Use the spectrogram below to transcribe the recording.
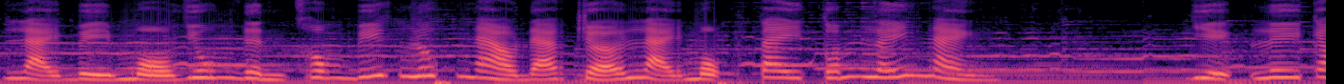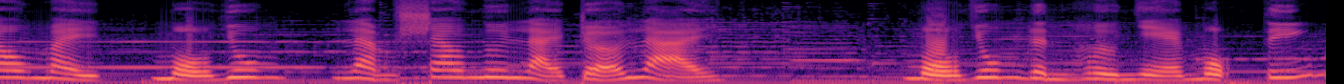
Lại bị mộ dung đình không biết lúc nào đã trở lại một tay túm lấy nàng. Diệp Ly cau mày, mộ dung, làm sao ngươi lại trở lại? Mộ dung đình hừ nhẹ một tiếng.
